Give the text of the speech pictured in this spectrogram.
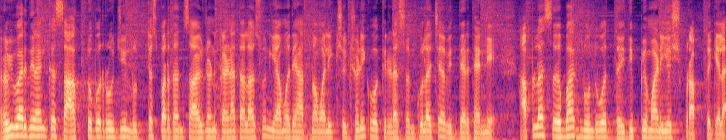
रविवार दिनांक सहा ऑक्टोबर रोजी नृत्य स्पर्धांचं आयोजन करण्यात आलं असून यामध्ये हातमामालिक शैक्षणिक व क्रीडा संकुलाच्या विद्यार्थ्यांनी आपला सहभाग नोंदवत दैदिप्यमान यश प्राप्त केला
